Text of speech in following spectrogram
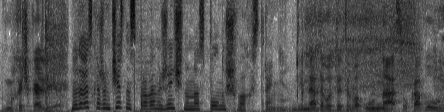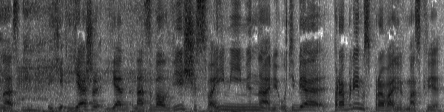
в Махачкале. Ну, давай скажем честно, с правами женщин у нас полный швах в стране. Не надо вот этого у нас. У кого у нас? Я, я же я назвал вещи своими именами. У тебя проблемы с правами в Москве?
